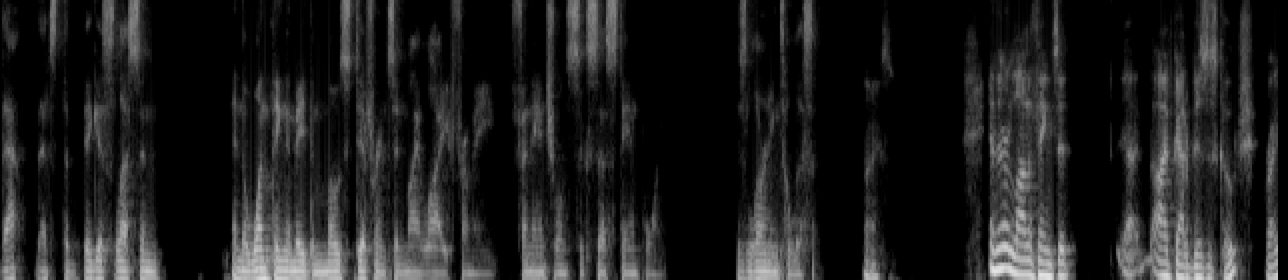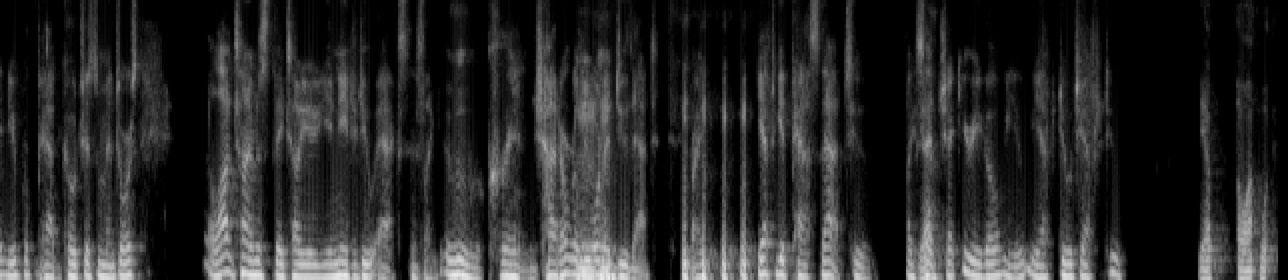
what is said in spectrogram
That that's the biggest lesson and the one thing that made the most difference in my life from a financial and success standpoint is learning to listen. Nice. And there are a lot of things that uh, I've got a business coach, right? You've had coaches and mentors. A lot of times they tell you you need to do X. And it's like, ooh, cringe. I don't really want to do that. Right. You have to get past that too. Like I said, Yeah. check your ego. You you have to do what you have to do. Yep. Want-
